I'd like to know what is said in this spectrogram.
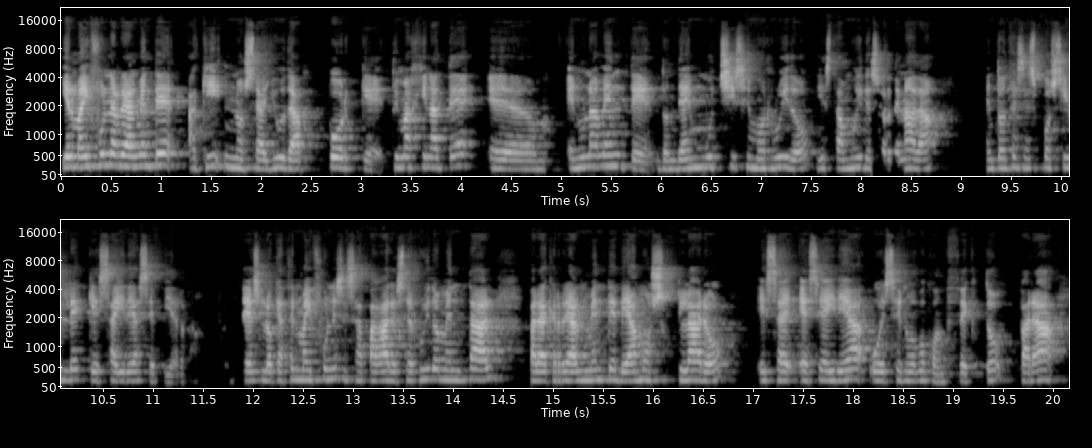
Y el mindfulness realmente aquí nos ayuda porque tú imagínate eh, en una mente donde hay muchísimo ruido y está muy desordenada, entonces es posible que esa idea se pierda. Entonces, lo que hace el mindfulness es apagar ese ruido mental para que realmente veamos claro esa, esa idea o ese nuevo concepto para,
